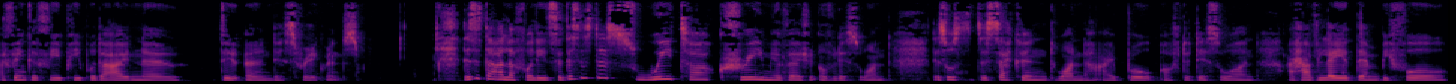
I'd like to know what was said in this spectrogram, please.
I think a few people that I know do own this fragrance. This is the A La Folie. So this is the sweeter, creamier version of this one. This was the second one that I bought after this one. I have layered them before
